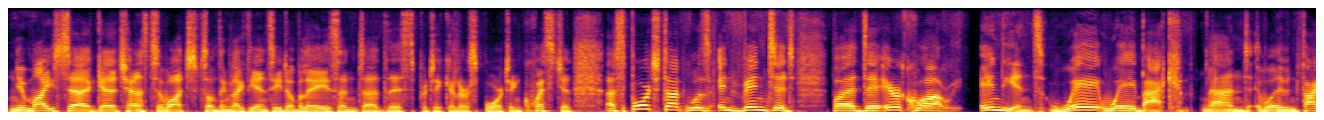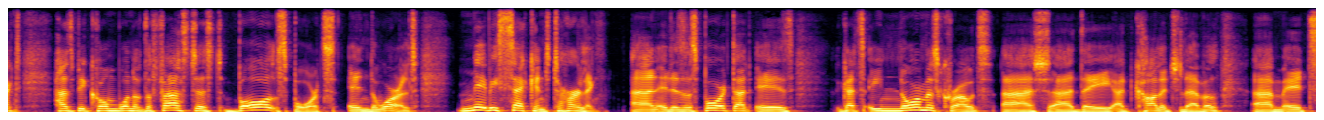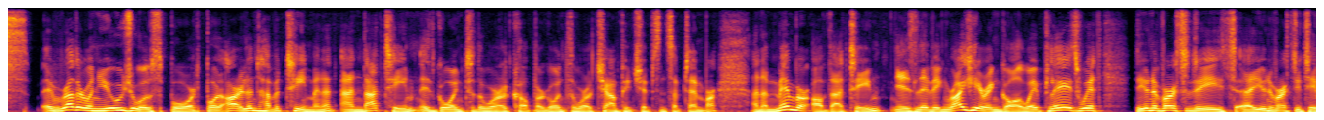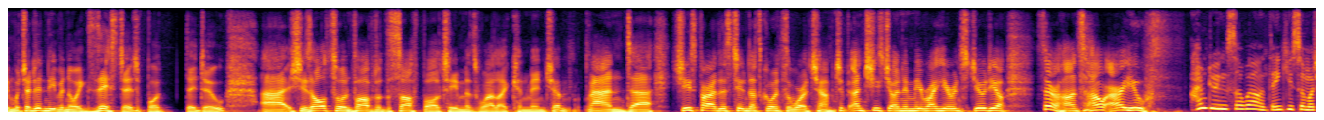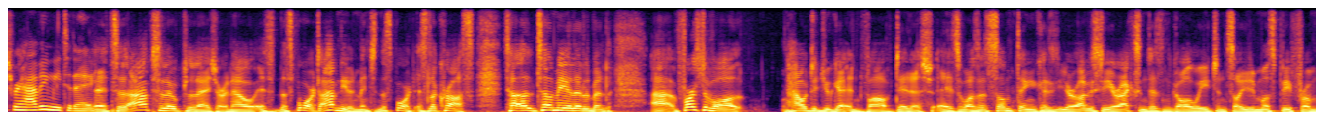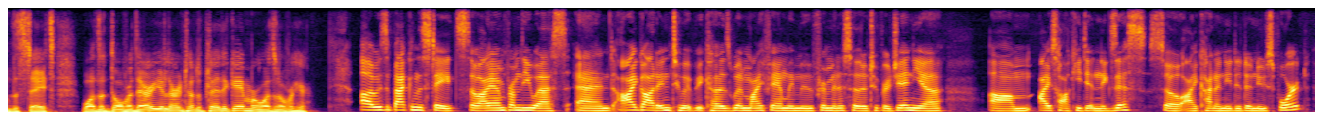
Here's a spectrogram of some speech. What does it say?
you might uh, get a chance to watch something like the NCAA's and uh, this particular sport in question. A sport that was invented by the Iroquois Indians way, way back, and in fact has become one of the fastest ball sports in the world, maybe second to hurling. And it is a sport that is gets enormous crowds at uh, the at college level. Um, it's a rather unusual sport, but Ireland have a team in it, and that team is going to the World Cup or going to the World Championships in September. And a member of that team is living right here in Galway, plays with the university's uh, university team, which I didn't even know existed, but they do. Uh, she's also involved with the softball team as well, I can mention. And uh, she's part of this team that's going to the World Championship, and she's joining me right here in studio. Sarah Hontz, how are you? I'm doing so well, and thank you so much for having me today. It's an absolute pleasure. Now, it's the sport. I haven't even mentioned the sport. It's lacrosse. Tell, tell me a little bit. Uh, first of all, how did you get involved in it? Is was it something because you're obviously your accent isn't Galwegian, so you must be from the states. Was it over there you learned how to play the game, or was it over here? I was back in the states, so I am from the U.S. and I got into it because when my family moved from Minnesota to Virginia, um, ice hockey didn't exist, so I kind of needed a new sport.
